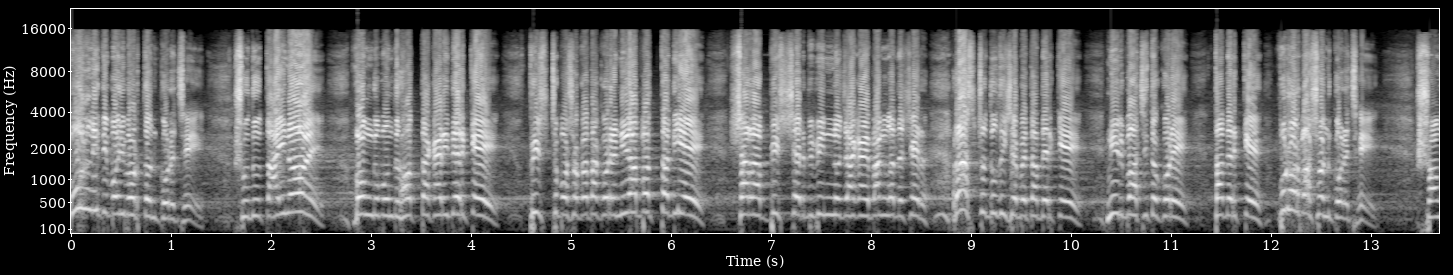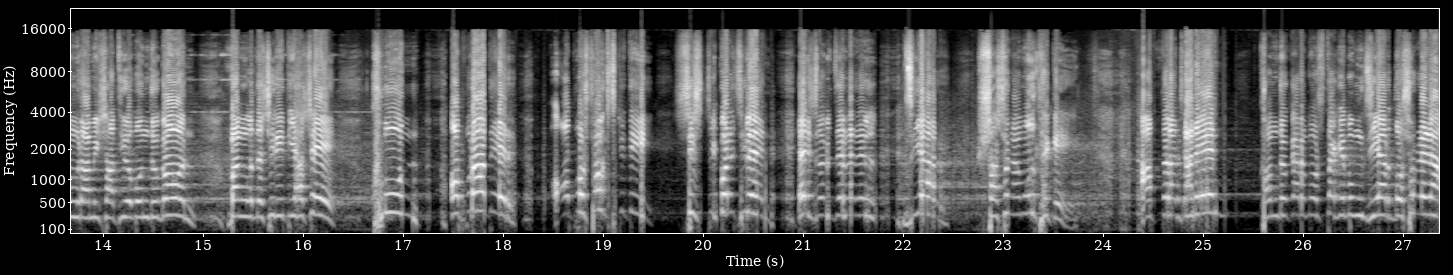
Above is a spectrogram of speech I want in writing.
মূলনীতি পরিবর্তন করেছে। শুধু তাই নয় বঙ্গবন্ধুর হত্যাকারীদেরকে পৃষ্ঠপোষকতা করে নিরাপত্তা দিয়ে সারা বিশ্বের বিভিন্ন জায়গায় বাংলাদেশের রাষ্ট্রদূত হিসেবে তাদেরকে নির্বাচিত করে তাদেরকে পুনর্বাসন করেছে। সংগ্রামী সাথী ও বন্ধুগণ, বাংলাদেশের ইতিহাসে খুন, অপরাধের অপসংস্কৃতি সৃষ্টি করেছিলেন এই জেনারেল জিয়ার শাসনামল থেকে। আপনারা জানেন খন্দকার মোস্তাক এবং জিয়ার দোসরেরা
